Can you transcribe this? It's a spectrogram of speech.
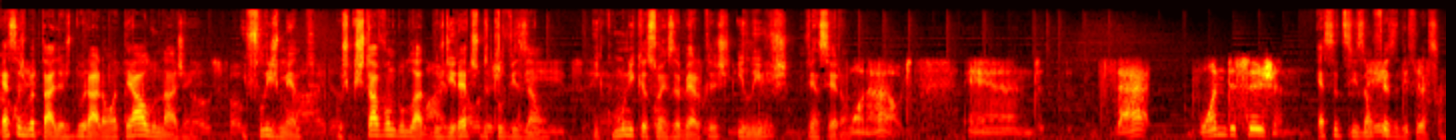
Essas batalhas duraram até à alunagem e, felizmente, os que estavam do lado dos diretos de televisão e comunicações abertas e livres venceram. essa decisão fez a diferença.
